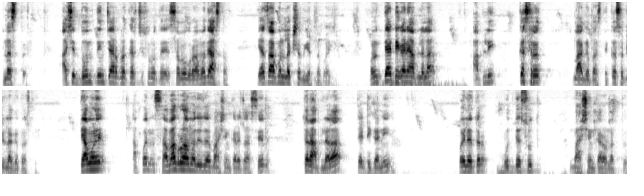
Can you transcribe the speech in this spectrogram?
नसतं. असे दोन तीन चार प्रकारचे स्रोत सभागृहामध्ये असतात. याचं आपण लक्षात घेतलं पाहिजे. म्हणून त्या ठिकाणी आपल्याला आपली कसरत लागत असते कसोटी लागत असते. त्यामुळे आपण सभागृहामध्ये जर भाषण करायचं असेल तर आपल्याला त्या ठिकाणी पहिलं तर मुद्देसूद भाषण करावं लागतं.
